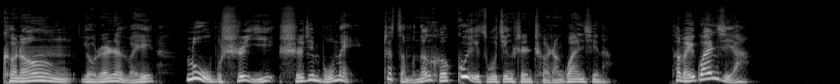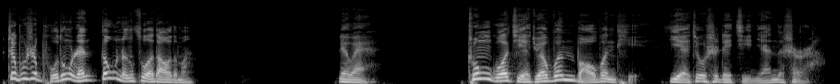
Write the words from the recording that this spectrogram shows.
可能有人认为“路不拾遗，拾金不昧”，这怎么能和贵族精神扯上关系呢？它没关系呀，这不是普通人都能做到的吗？列位，中国解决温饱问题，也就是这几年的事儿啊。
